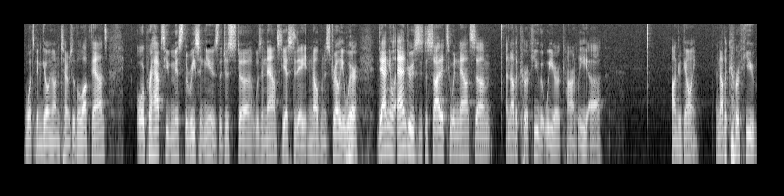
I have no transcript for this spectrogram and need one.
what's been going on in terms of the lockdowns, or perhaps you've missed the recent news that just uh, was announced yesterday in Melbourne, Australia, where Daniel Andrews has decided to announce um, another curfew that we are currently uh, undergoing. Another curfew.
